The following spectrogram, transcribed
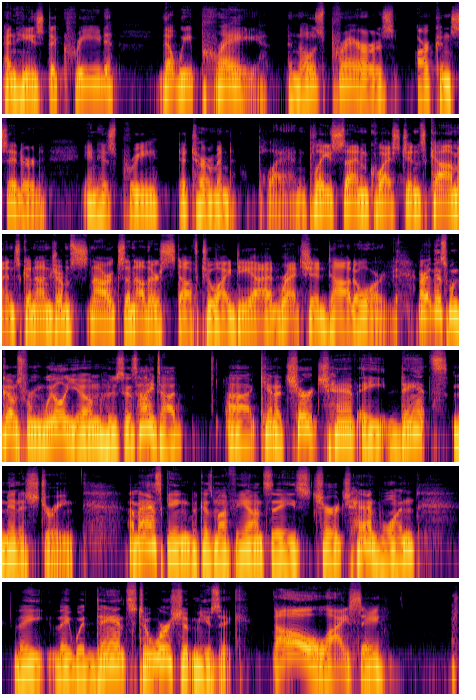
And He's decreed that we pray, and those prayers are considered in his predetermined plan. Please send questions, comments, conundrums, snarks, and other stuff to idea at wretched.org. All right, this one comes from William, who says, Hi, Todd. Uh, can a church have a dance ministry? I'm asking because my fiance's church had one. They they would dance to worship music. Oh, I see.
